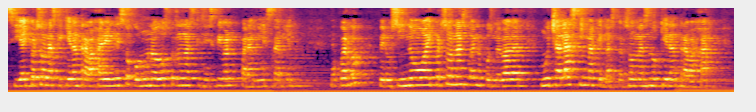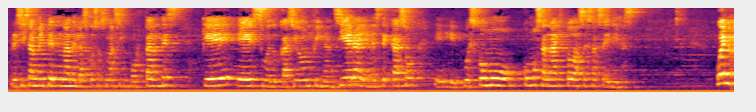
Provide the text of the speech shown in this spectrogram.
si hay personas que quieran trabajar en esto, con una o dos personas que se inscriban, para mí está bien, ¿de acuerdo? Pero si no hay personas, bueno, pues me va a dar mucha lástima que las personas no quieran trabajar precisamente en una de las cosas más importantes que es su educación financiera y en este caso, eh, pues cómo, cómo sanar todas esas heridas. Bueno,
